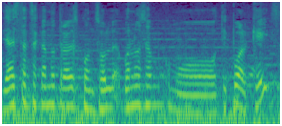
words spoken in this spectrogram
ya están sacando otra vez consola. Bueno, o sea, como tipo arcades.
